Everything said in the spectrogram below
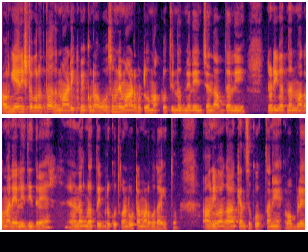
ಅವ್ರಿಗೆ ಏನು ಇಷ್ಟ ಬರುತ್ತೋ ಅದನ್ನು ಮಾಡಿಕ್ಬೇಕು ನಾವು. ಸುಮ್ಮನೆ ಮಾಡಿಬಿಟ್ಟು ಮಕ್ಕಳು ತಿನ್ನೋದ್ಮೇಲೆ ಏನು ಚೆಂದ ಹಬ್ದಲ್ಲಿ ನೋಡಿ ಇವತ್ತು ನನ್ನ ಮಗ ಮನೇಲಿ ಇದ್ದಿದ್ದರೆ ನಗು ನಗ್ತಾ ಇಬ್ಬರು ಕೂತ್ಕೊಂಡು ಊಟ ಮಾಡ್ಬೋದಾಗಿತ್ತು. ಅವ್ನು ಇವಾಗ ಕೆಲ್ಸಕ್ಕೆ ಹೋಗ್ತಾನೆ ಒಬ್ಬಳೇ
